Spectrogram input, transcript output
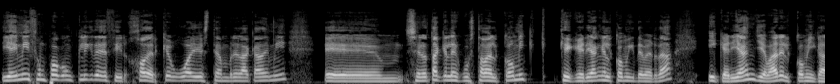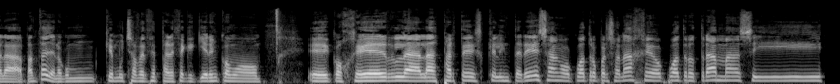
Y ahí me hizo un poco un clic de decir, joder, qué guay este Umbrella Academy, eh, se nota que les gustaba el cómic, que querían el cómic de verdad, y querían llevar el cómic a la pantalla, no que muchas veces parece que quieren como eh, coger las partes que le interesan, o cuatro personajes, o cuatro tramas, y,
